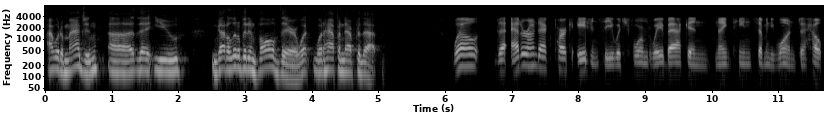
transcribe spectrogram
I would imagine uh, that you got a little bit involved there. What what happened after that? Well, the Adirondack Park Agency, which formed way back in 1971 to help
